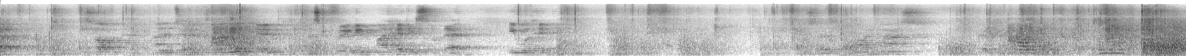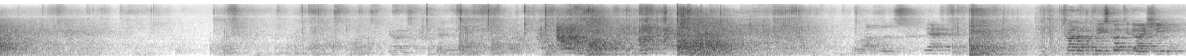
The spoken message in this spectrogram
stop and turn and I look him, let's bring him, my head is still there, he will hit me. So, my pass, go to Yeah. not to please complete Scotty Guy sheet.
